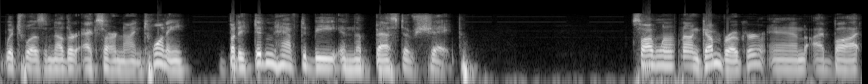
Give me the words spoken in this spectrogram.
which was another XR920, but it didn't have to be in the best of shape. So I went on Gunbroker and I bought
